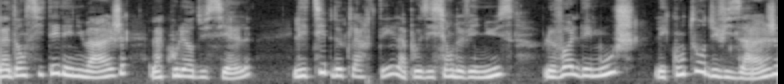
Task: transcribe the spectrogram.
la densité des nuages, la couleur du ciel, les types de clarté, la position de Vénus, le vol des mouches, les contours du visage,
